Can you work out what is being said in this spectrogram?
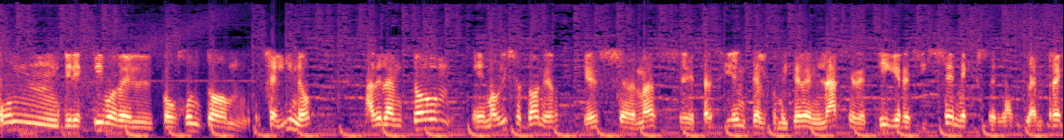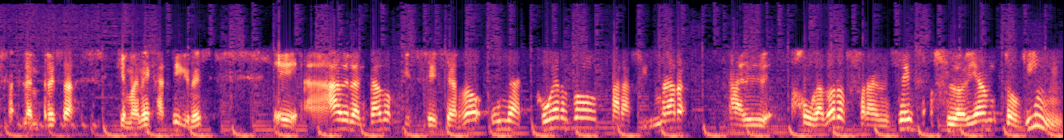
un directivo del conjunto celino adelantó eh, Mauricio Donner, que es además eh, presidente del comité de enlace de Tigres y Cemex, la, empresa, la empresa que maneja Tigres, eh, ha adelantado que se cerró un acuerdo para firmar al jugador francés Florian Thauvin.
